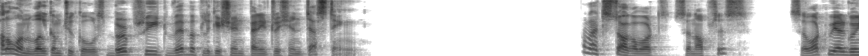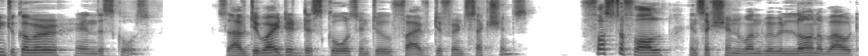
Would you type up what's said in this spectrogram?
Hello and welcome to course Burp Suite Web Application Penetration Testing. Let's talk about synopsis. So what we are going to cover in this course. So I've divided this course into five different sections. First of all, in section one, we will learn about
